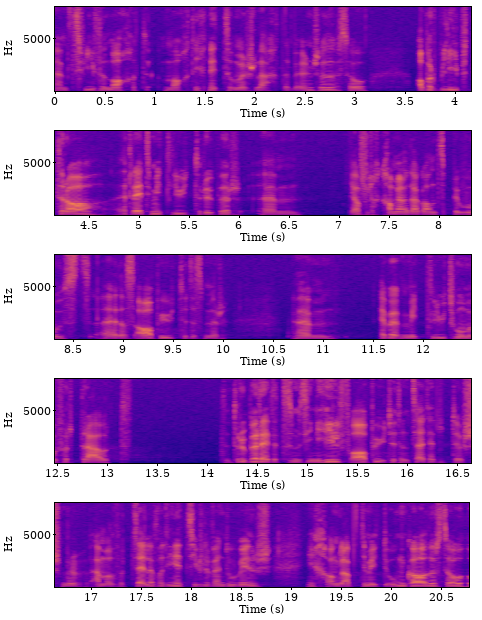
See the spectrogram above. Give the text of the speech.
Ähm, Zweifel macht, macht dich nicht zu einem schlechten Mensch oder so, aber bleib dran, red mit Leuten darüber. Ähm, ja, vielleicht kann man auch da ganz bewusst äh, das anbieten, dass man ähm, eben mit Leuten, die man vertraut, darüber redet, dass man seine Hilfe anbietet und sagt, hey, du darfst mir einmal erzählen von deinen Zweifeln, wenn du willst. Ich kann, glaube damit umgehen oder so.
